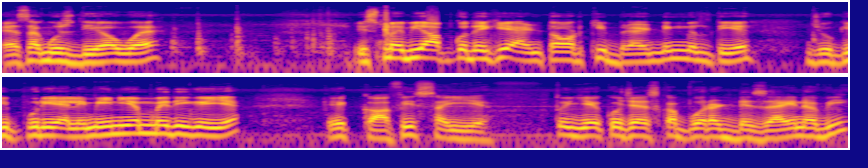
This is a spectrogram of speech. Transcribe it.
ऐसा कुछ दिया हुआ है। इसमें भी आपको देखिए एंटॉर की ब्रांडिंग मिलती है, जो कि पूरी एल्यूमिनियम में दी गई है। एक काफ़ी सही है। तो ये कुछ है इसका पूरा डिज़ाइन अभी।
